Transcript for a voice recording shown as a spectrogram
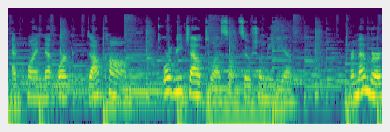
equinenetwork.com or reach out to us on social media. Remember,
